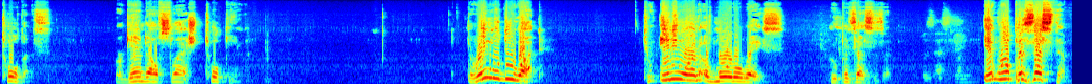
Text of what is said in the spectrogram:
told us? Or Gandalf slash Tolkien? The ring will do what? To anyone of mortal race who possesses it. Possess them? It will possess them.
